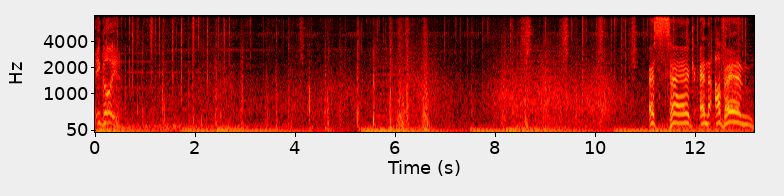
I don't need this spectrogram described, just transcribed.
Eric Lawyer. Esseg en Aven!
